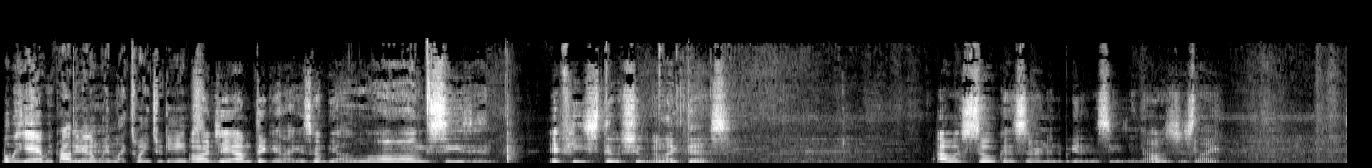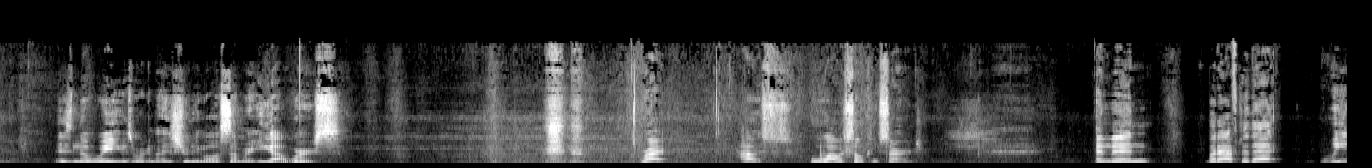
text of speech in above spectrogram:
But we yeah, we probably Yeah. gonna win like 22 games. RJ, I'm thinking like it's gonna be a long season if he's still shooting like this. I was so concerned in the beginning of the season. I was just like, there's no way he was working on his shooting all summer. He got worse. Right. I was, ooh, I was so concerned. And then, but after that, we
